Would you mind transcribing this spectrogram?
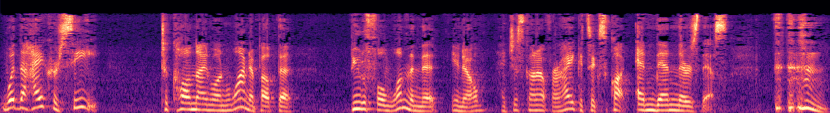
What did the hiker see to call 911 about the beautiful woman that, you know, had just gone out for a hike at 6 o'clock? And then there's this. I'm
